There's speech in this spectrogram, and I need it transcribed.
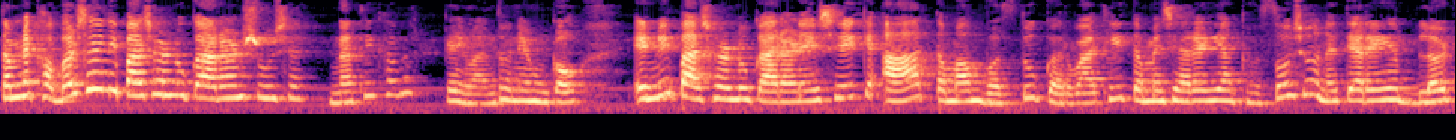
તમને ખબર છે એની પાછળનું કારણ શું છે? નથી ખબર? કંઈ વાંધો નહીં, હું કહું. એની પાછળનું કારણ એ છે કે આ તમામ વસ્તુ કરવાથી તમે જ્યારે અહીંયા ઘસો છો ને ત્યારે અહીંયા બ્લડ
